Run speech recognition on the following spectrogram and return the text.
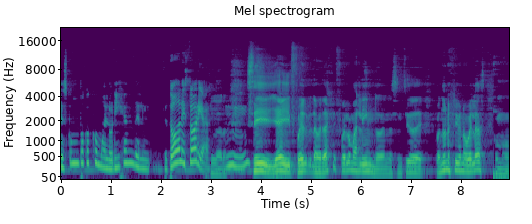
es como un poco como el origen del, de toda la historia. Claro. Sí, y fue, la verdad es que fue lo más lindo en el sentido de, cuando uno escribe novelas, como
